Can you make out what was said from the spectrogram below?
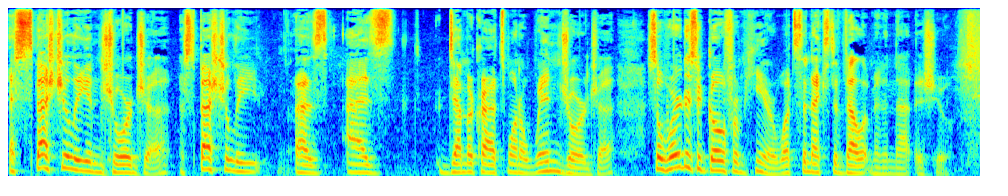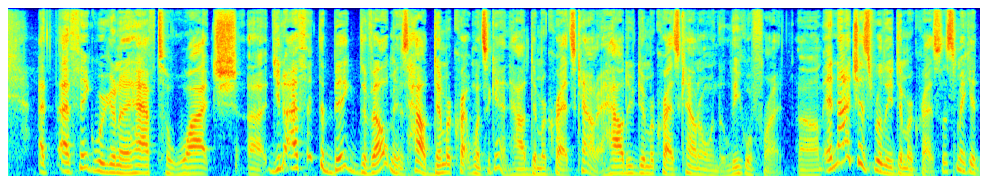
especially in Georgia, especially as as Democrats want to win Georgia. So where does it go from here? What's the next development in that issue? I, I think we're going to have to watch. Uh, you know, I think the big development is how Democrat once again how Democrats counter. How do Democrats counter on the legal front, um, and not just really Democrats. Let's make it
